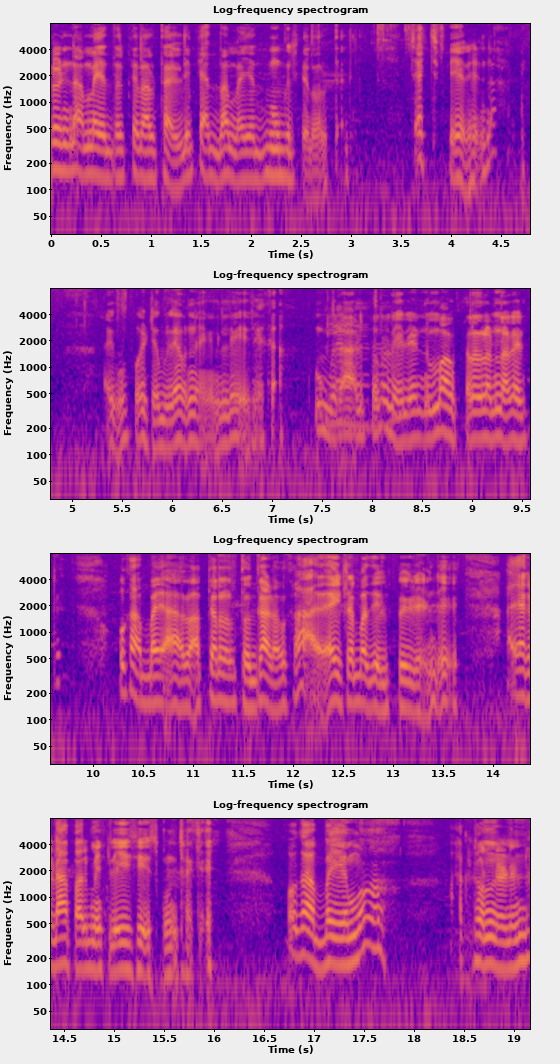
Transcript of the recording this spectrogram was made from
రెండు అమ్మాయి ఇద్దరు పిల్లల తల్లి పెద్ద అమ్మాయి ఇద్దరు ముగ్గురు పిల్లల తల్లి. చచ్చిపోయారండి. అవి పోటీబులే ఉన్నాయండి లేరేక. ముగ్గురు ఆడపిల్లలు లేరండి మగ పిల్లలు ఉన్నారంటే. ఒక అబ్బాయి ఆ ఆ పిల్లలతో గడవక హైదరాబాద్ వెళ్ళిపోయాడండి. అక్కడ అపార్ట్మెంట్లు వేసి వేసుకుంటాకే ఒక అబ్బాయి ఏమో అక్కడ ఉన్నాడండి.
